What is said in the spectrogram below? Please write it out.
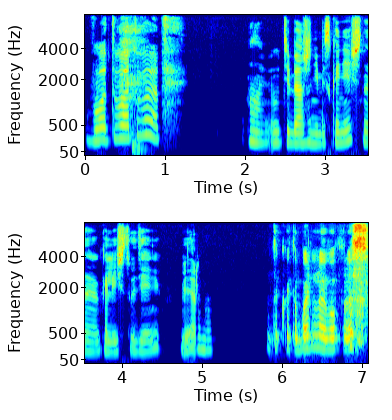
Вот-вот-вот. у тебя же не бесконечное количество денег, верно? Это какой-то больной вопрос.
